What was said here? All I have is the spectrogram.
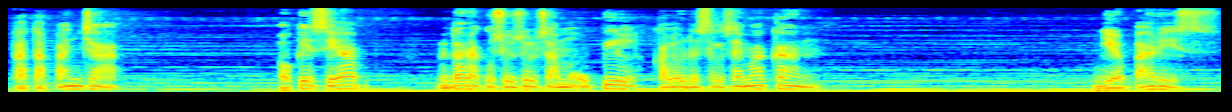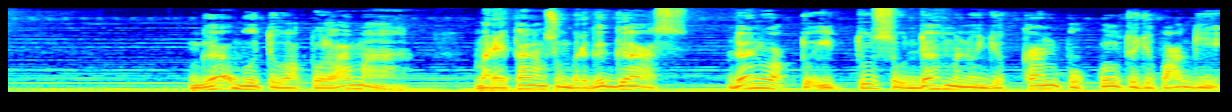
Kata Panca. Oke siap, ntar aku susul sama Upil kalau udah selesai makan. Jawab Aris. Nggak butuh waktu lama, mereka langsung bergegas dan waktu itu sudah menunjukkan pukul 7 pagi.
